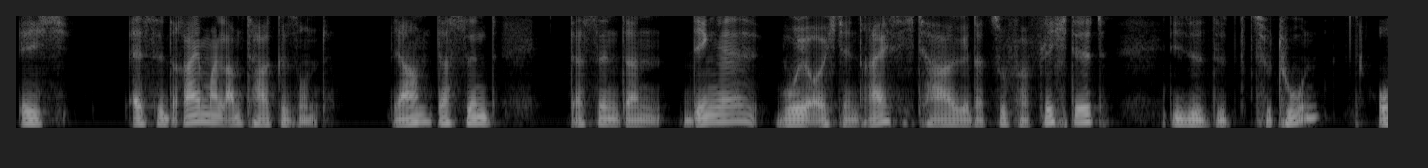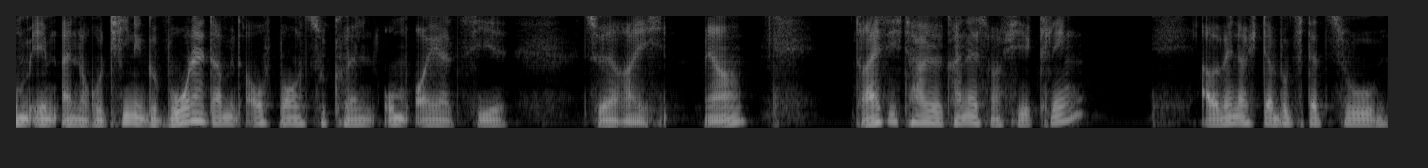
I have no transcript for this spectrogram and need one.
Ich esse dreimal am Tag gesund. Ja, das sind, das sind dann Dinge, wo ihr euch denn 30 Tage dazu verpflichtet, diese zu tun, um eben eine Routine, Gewohnheit damit aufbauen zu können, um euer Ziel zu erreichen. Ja, 30 Tage kann erstmal viel klingen, aber wenn ihr euch da wirklich dazu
